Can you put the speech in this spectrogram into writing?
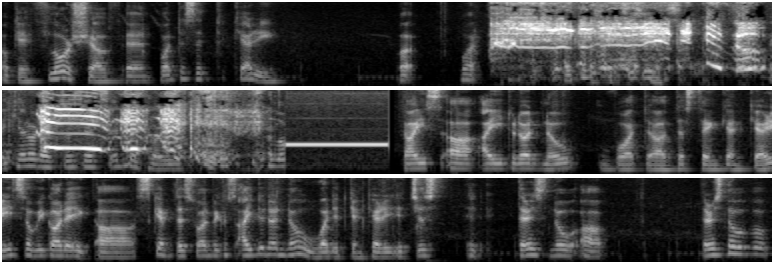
Okay, floor shelf, and what does it carry? What? What? I can't access it. I cannot access its inventory. Guys, uh, I do not know what uh, this thing can carry, so we gotta uh skip this one because I do not know what it can carry. It just it there is no uh there is no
